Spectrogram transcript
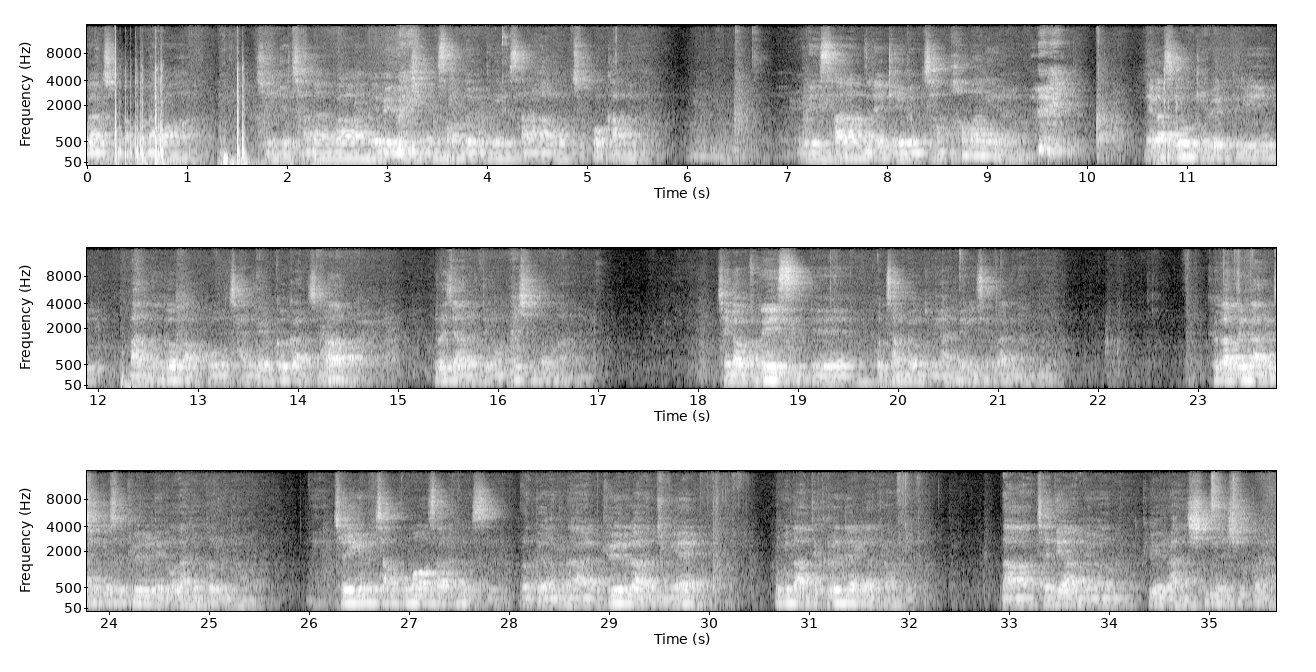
기도를 간증하고 나와 주님께 찬양과 예배를 드리는 성도님들을 사랑하고 축복합니다. 우리 사람들의 계획은 참 험하네요. 내가 세운 계획들이 맞는 것 같고 잘 될 것 같지만 그러지 않을 때가 훨씬 더 많아요. 제가 군에 있을 때 고참병 중에 한 명이 생각이 납니다. 그가 늘 나를 챙겨서 교회를 데리고 다녔거든요. 네, 저에게는 참 고마운 사람이었어요. 그런데 어느 날 교회를 가는 중에 그분이 나한테 그런 이야기 하더라고요. 나 제대하면 교회를 한 10년 쉴 거야.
